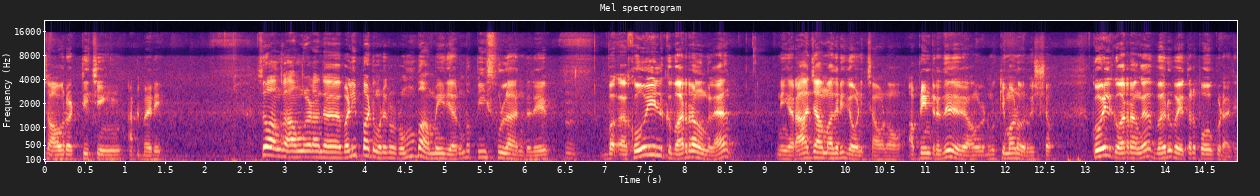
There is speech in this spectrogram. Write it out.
ஸோ அவரோட டீச்சிங் அந்த மாதிரி. ஸோ அங்கே அவங்களோட அந்த வழிபாட்டு முறைகள் ரொம்ப அமைதியாக ரொம்ப பீஸ்ஃபுல்லாக இருந்தது. கோயிலுக்கு வர்றவங்கள நீங்கள் ராஜா மாதிரி கவனிச்சாகணும் அப்படின்றது அவங்களோட முக்கியமான ஒரு விஷயம். கோயிலுக்கு வர்றவங்க வெறும் வயத்தோட போகக்கூடாது.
